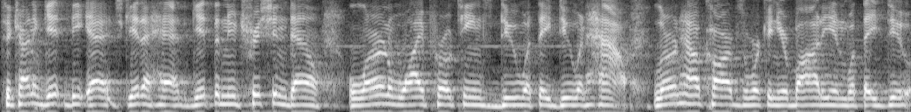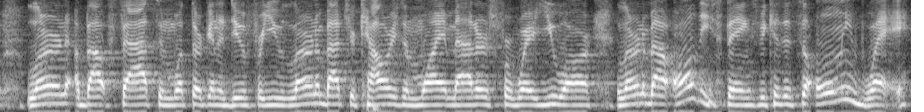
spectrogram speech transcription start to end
to kind of get the edge get ahead get the nutrition down. Learn why proteins do what they do and how. Learn how carbs work in your body and what they do. Learn about fats and what they're going to do for you. Learn about your calories and why it matters for where you are. Learn about all these things because it's the only way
